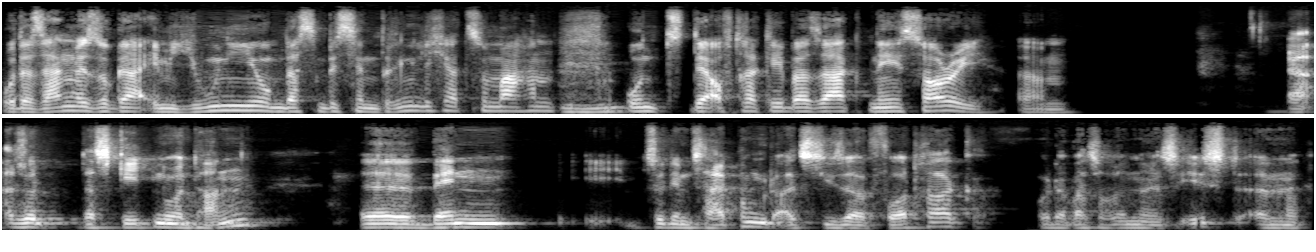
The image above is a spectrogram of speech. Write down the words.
oder sagen wir sogar im Juni, um das ein bisschen dringlicher zu machen. Mhm. Und der Auftraggeber sagt, nee, sorry. Ähm. Ja, also das geht nur dann, äh, wenn zu dem Zeitpunkt, als dieser Vortrag oder was auch immer es ist, ähm,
